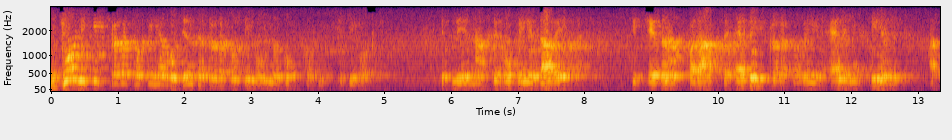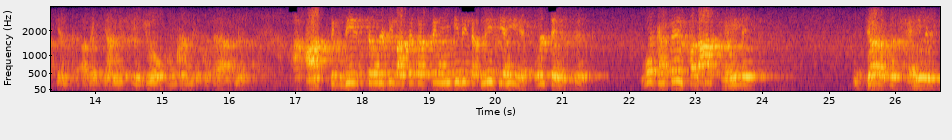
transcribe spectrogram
जो भी चीज़ प्रकट होती है, वो जिनसे प्रकट होती है, उनमें गुप्त होती स्थिति होती इसलिए नास्तिकों के ये दावे कि चेतना पदार्थ से ऐसे ही प्रकट हो गई है नहीं थी नहीं, अत्यंत अवैज्ञानिक योग मानने को तैयार नहीं। आस्तिक भी इससे उल्टी बातें करते हैं, उनकी भी तकलीफ़ यही है, उल्टे हिस्से। वो कहते हैं, पदार्थ है ही नहीं, जड़ कुछ है ही नहीं,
